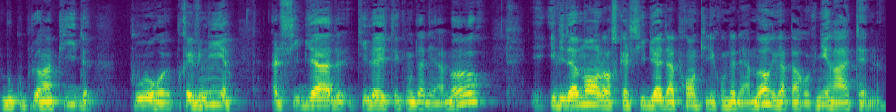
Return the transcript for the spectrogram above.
beaucoup plus rapide pour prévenir Alcibiade qu'il a été condamné à mort. Et évidemment, lorsqu'Alcibiade apprend qu'il est condamné à mort, il ne va pas revenir à Athènes.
